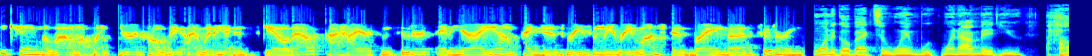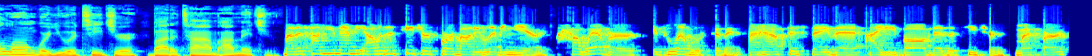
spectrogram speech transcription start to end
became a lot on my plate. During COVID, I went ahead and scaled out. I hired some tutors, and here I am. I just recently relaunched as Brain Buzz Tutoring. I want to go back to when when I met you. How long were you a teacher by the time I met you? By the time you met me, I was a teacher for about 11 years. However, it's levels to this. I have to say that I evolved as a teacher. My first,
